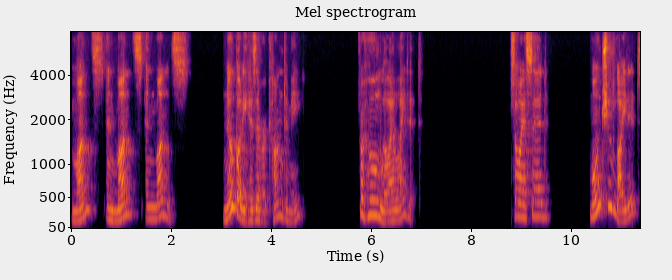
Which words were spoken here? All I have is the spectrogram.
Months and months and months. Nobody has ever come to me. For whom will I light it? So I said, Won't you light it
